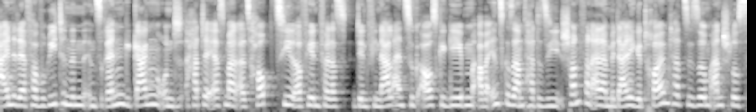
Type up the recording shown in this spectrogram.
eine der Favoritinnen ins Rennen gegangen und hatte erstmal als Hauptziel auf jeden Fall das, den Finaleinzug ausgegeben. Aber insgesamt hatte sie schon von einer Medaille geträumt, hat sie so im Anschluss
